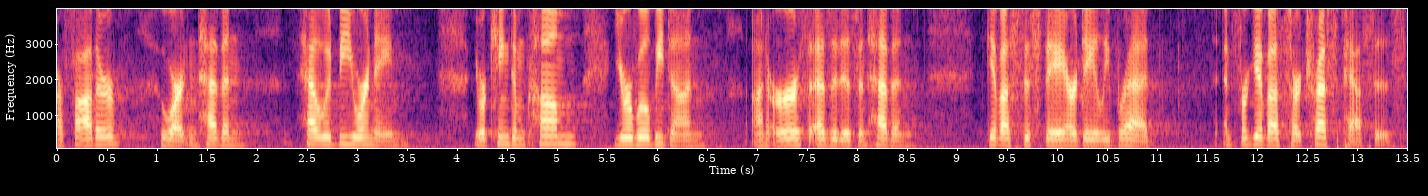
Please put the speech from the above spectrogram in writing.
Our Father, who art in heaven, hallowed be your name. Your kingdom come, your will be done, on earth as it is in heaven. Give us this day our daily bread and forgive us our trespasses,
